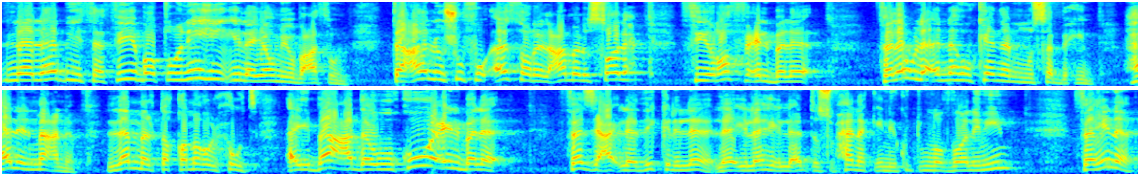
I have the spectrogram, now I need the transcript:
للبث في بطنه إلى يوم يبعثون. تعالوا شوفوا أثر العمل الصالح في رفع البلاء. فلولا أنه كان من المسبحين هل المعنى لما التقمه الحوت أي بعد وقوع البلاء فزع إلى ذكر الله. لا إله إلا أنت سبحانك إني كنت من الظالمين. فهنا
